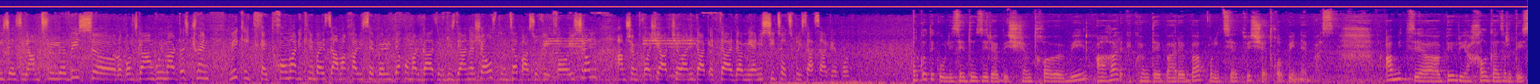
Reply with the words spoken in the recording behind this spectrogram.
მიზეზი ამ ცვლილების, როგორც განგვიმარტეს, ჩვენ ვიკითხეთ, ხომ არ იქნება ეს წამახალისებელი და ხომ არ გააზრდის დანაშაულს, თუმცა პასუხი იყო ის, რომ ამ შემთხვევაში არჩევანი გაკეთდა ადამიანის სიცოცხლის ასარგებლოდ. ნარკოტიკული ზედოზირების შემთხვევები აღარ ექვემდებარება პოლიციათვის შეტყობინებას. ამით ბევრი ახალგაზრდის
